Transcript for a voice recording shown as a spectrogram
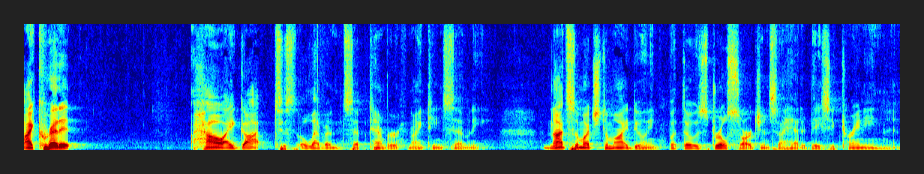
I credit how I got to 11 September 1970 not so much to my doing, but those drill sergeants I had at basic training and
